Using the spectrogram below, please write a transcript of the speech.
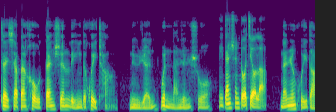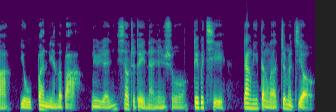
在下班后单身联谊的会场，女人问男人说：“你单身多久了？”男人回答：“有半年了吧。”女人笑着对男人说：“对不起，让你等了这么久。”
